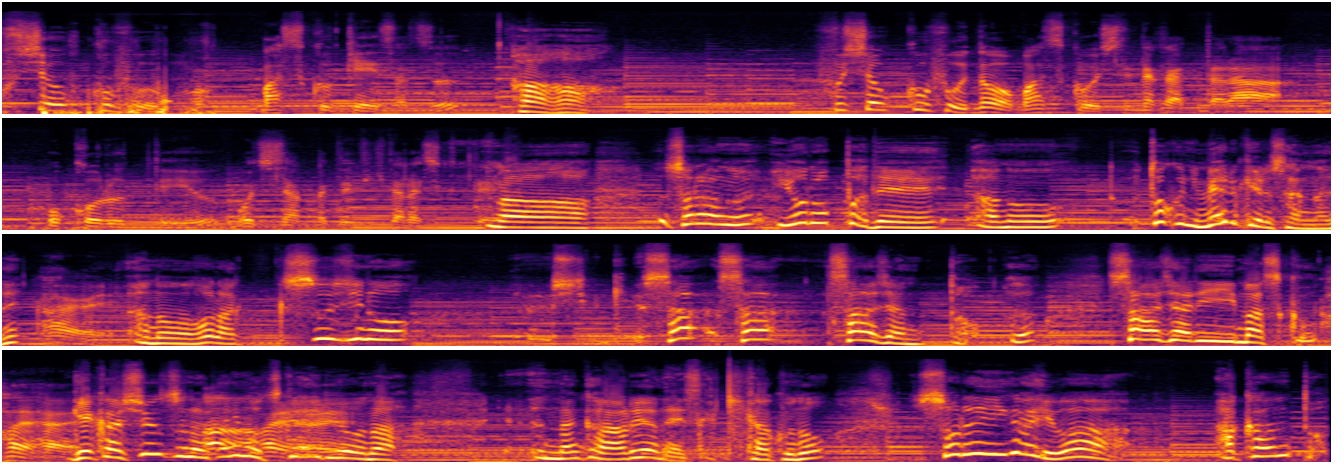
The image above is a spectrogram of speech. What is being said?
不織布マスク警察、はあはあ、不織布のマスクをしてなかったら怒るっていうおじさんが出てきたらしくて。あそれはヨーロッパであの特にメルケルさんがね、はい、あのほら数字のサササージャントサージャリーマスク、はいはい、外科手術なんかにも使えるような、はいはい、なんかあるじゃないですか企画のそれ以外はあかんと。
